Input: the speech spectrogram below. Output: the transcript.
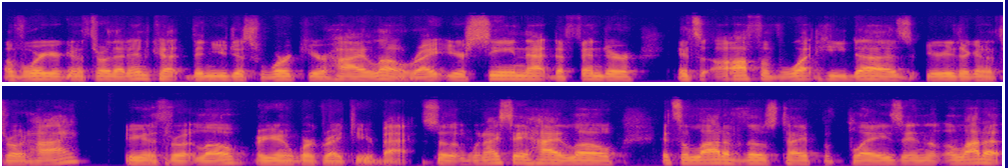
of where you're going to throw that in cut, then you just work your high low, right? You're seeing that defender, it's off of what he does. You're either going to throw it high, you're going to throw it low, or you're going to work right to your back. So when I say high low, it's a lot of those type of plays and a lot of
